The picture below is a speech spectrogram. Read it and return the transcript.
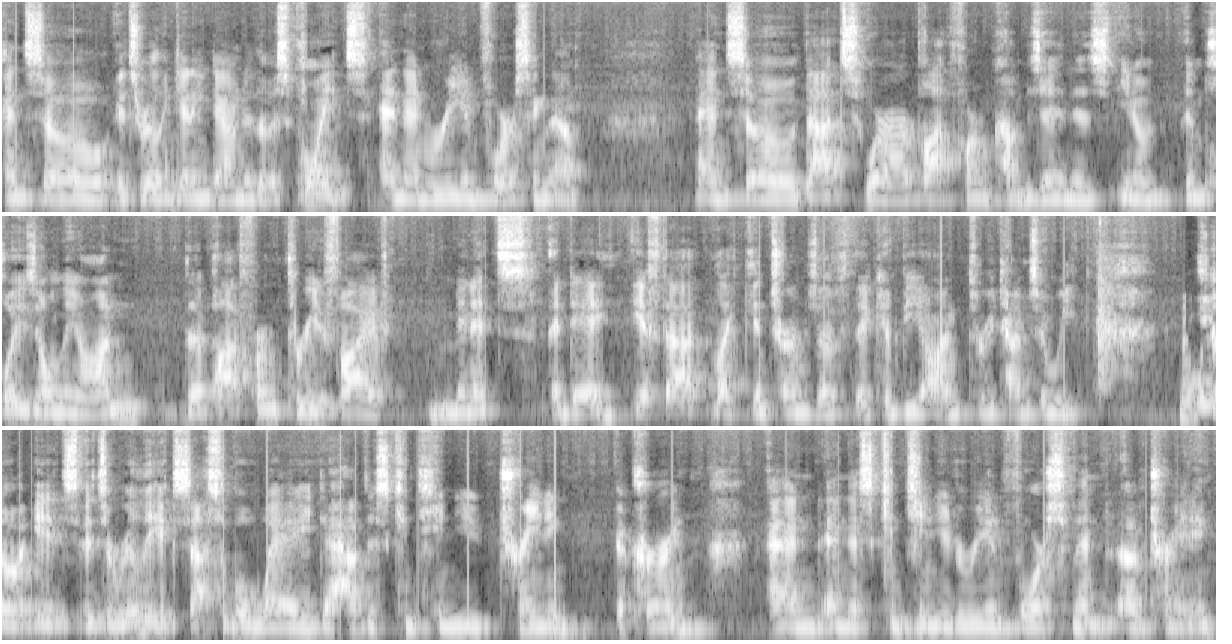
And so it's really getting down to those points and then reinforcing them. And so that's where our platform comes in is, you know, employees only on the platform three to five minutes a day, if that, like in terms of they could be on three times a week. Mm-hmm. So it's it's a really accessible way to have this continued training occurring and and this continued reinforcement of training.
